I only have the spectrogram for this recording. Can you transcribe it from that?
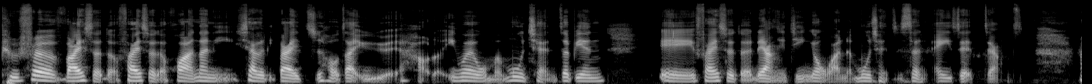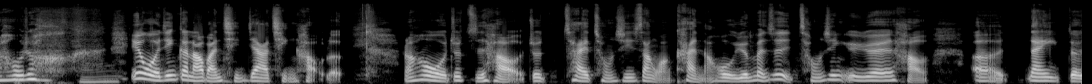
prefer Pfizer 的 Pfizer 的话，那你下个礼拜之后再预约好了，因为我们目前这边诶 Pfizer 的量已经用完了，目前只剩 AZ 这样子。然后我就 因为我已经跟老板请假请好了，然后我就只好就再重新上网看，然后原本是重新预约好。呃，那的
